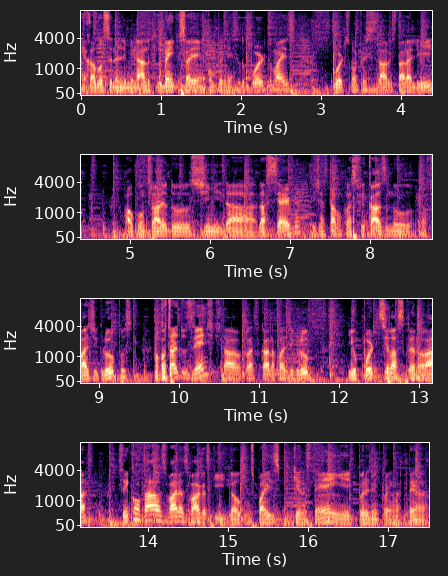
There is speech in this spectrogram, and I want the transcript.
E acabou sendo eliminado. Tudo bem que isso aí é incompetência do Porto, mas o Porto não precisava estar ali. Ao contrário dos times da, da Sérvia, que já estavam classificados no, na fase de grupos. Ao contrário do Zenit, que estava classificado na fase de grupo. E o Porto se lascando lá. Sem contar as várias vagas que alguns países pequenos têm. E, por exemplo, a Inglaterra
